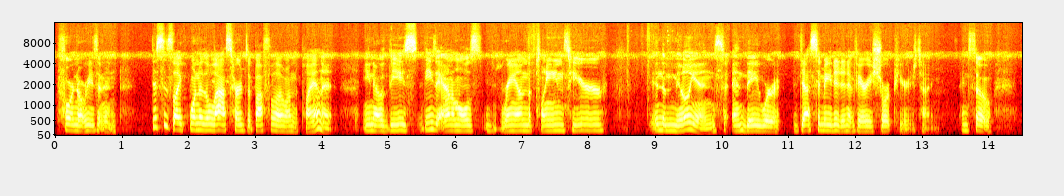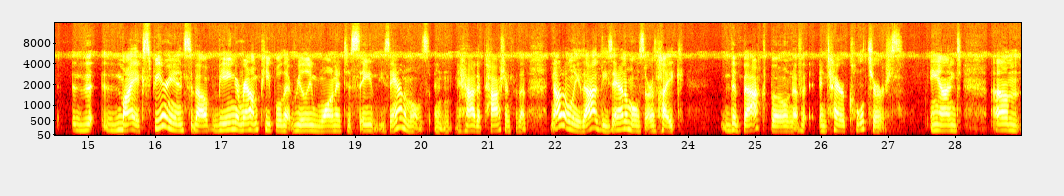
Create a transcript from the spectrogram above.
for no reason. And this is like one of the last herds of buffalo on the planet you know these these animals ran the plains here in the millions and they were decimated in a very short period of time and so the, my experience about being around people that really wanted to save these animals and had a passion for them. Not only that these animals are like the backbone of entire cultures. And um,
